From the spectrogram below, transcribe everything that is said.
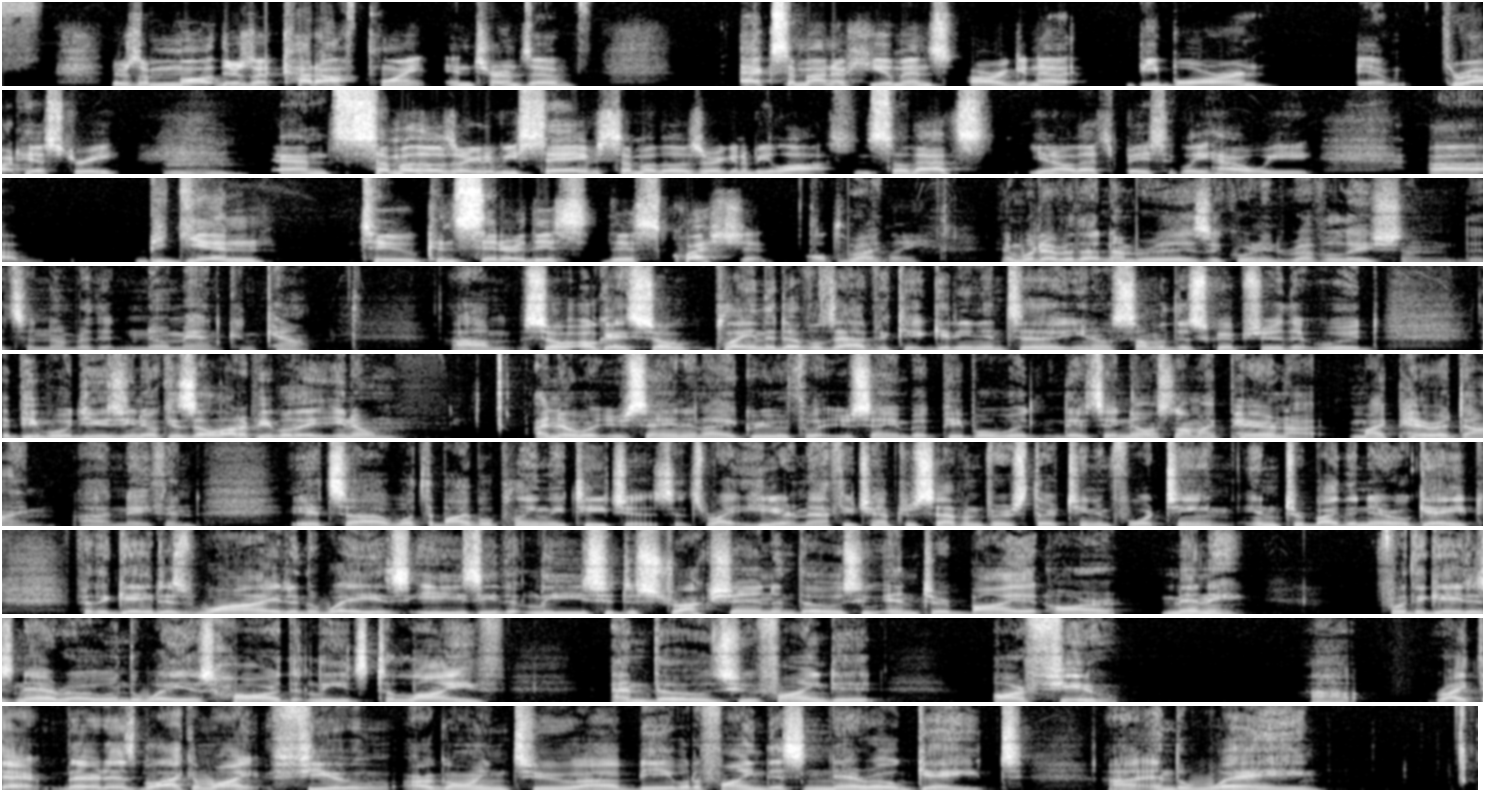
there's a mo- there's a cutoff point in terms of x amount of humans are going to be born um, throughout history mm-hmm. and some of those are going to be saved some of those are going to be lost and so that's you know that's basically how we uh, begin to consider this this question ultimately. Right. And whatever that number is, according to Revelation, that's a number that no man can count. Um, so okay, so playing the devil's advocate, getting into you know some of the scripture that would that people would use, you know, because a lot of people they you know I know what you're saying and I agree with what you're saying, but people would they'd say, no, it's not my paradigm, my paradigm, uh, Nathan. It's uh, what the Bible plainly teaches. It's right here, Matthew chapter seven, verse thirteen and fourteen. Enter by the narrow gate, for the gate is wide and the way is easy that leads to destruction, and those who enter by it are many. For the gate is narrow and the way is hard that leads to life, and those who find it are few. Uh, right there. There it is, black and white. Few are going to uh, be able to find this narrow gate uh, and the way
